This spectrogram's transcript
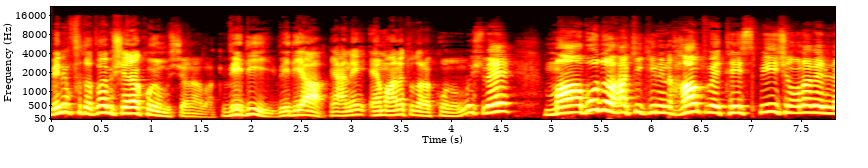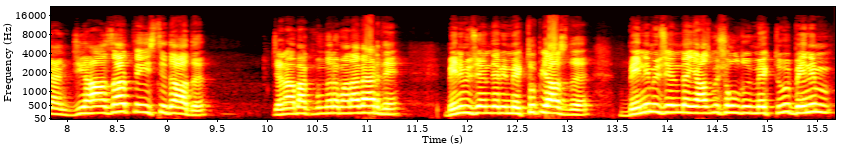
benim fıtratıma bir şeyler koyulmuş Cenab-ı Hak. Vedi, vedia yani emanet olarak konulmuş ve mabudu hakikinin hamd ve tesbih için ona verilen cihazat ve istidadı Cenab-ı Hak bunları bana verdi. Benim üzerinde bir mektup yazdı. Benim üzerimde yazmış olduğu mektubu benim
